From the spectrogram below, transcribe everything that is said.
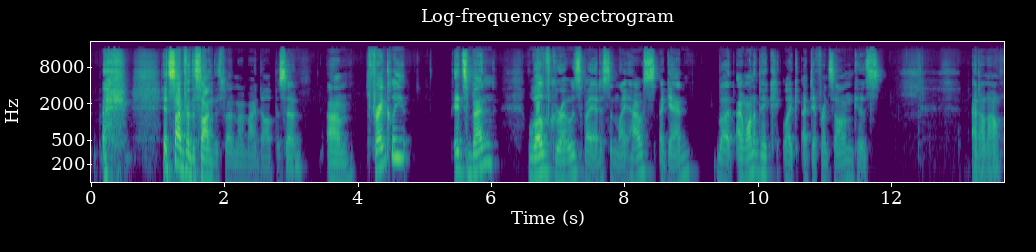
it's time for the song that's been my mind all episode. Um, frankly, it's been "Love Grows" by Edison Lighthouse again, but I want to pick like a different song because I don't know.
